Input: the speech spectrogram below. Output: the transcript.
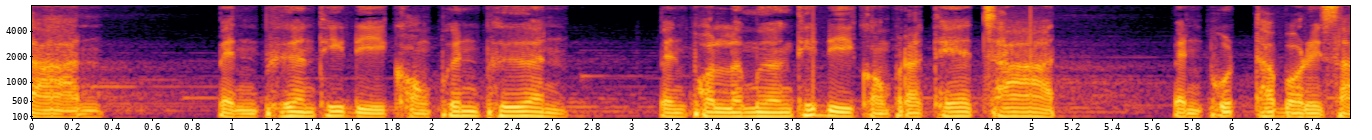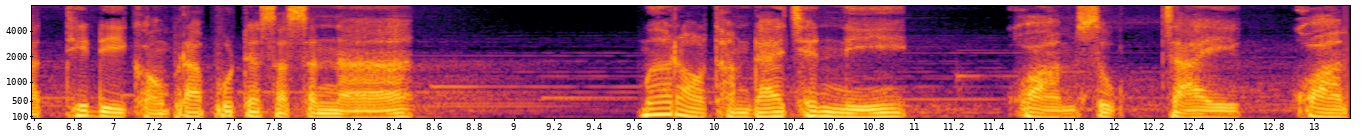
จารย์ เป็นเพื่อนที่ดีของเพื่อนๆ เป็นพลเมืองที่ดีของประเทศชาติ เป็นพุทธบริษัทที่ดีของพระพุทธศาสนา เมื่อเราทำได้เช่นนี้ ความสุขใจ ความ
